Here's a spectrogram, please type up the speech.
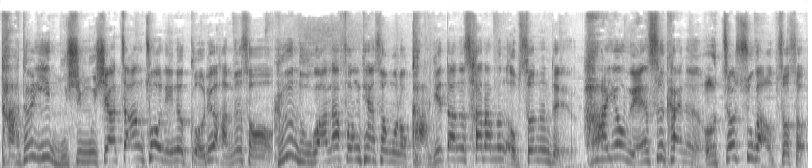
다들 이 무시무시한 짱조리는 꺼려하면서 그 누구 하나 펑텐성으로 가겠다는 사람은 없었는데요. 하여 웬스카이는 어쩔 수가 없어서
